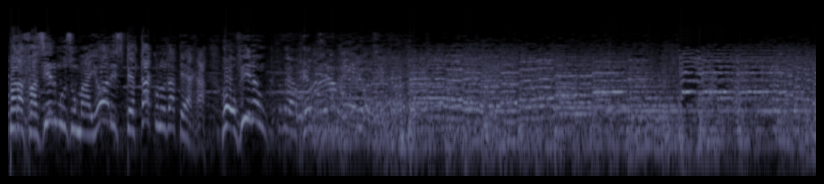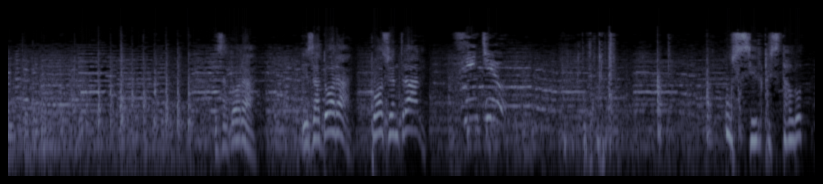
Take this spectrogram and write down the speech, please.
para fazermos o maior espetáculo da Terra. Ouviram? Isadora! Isadora! Posso entrar? Sim, tio. O circo está lotado,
